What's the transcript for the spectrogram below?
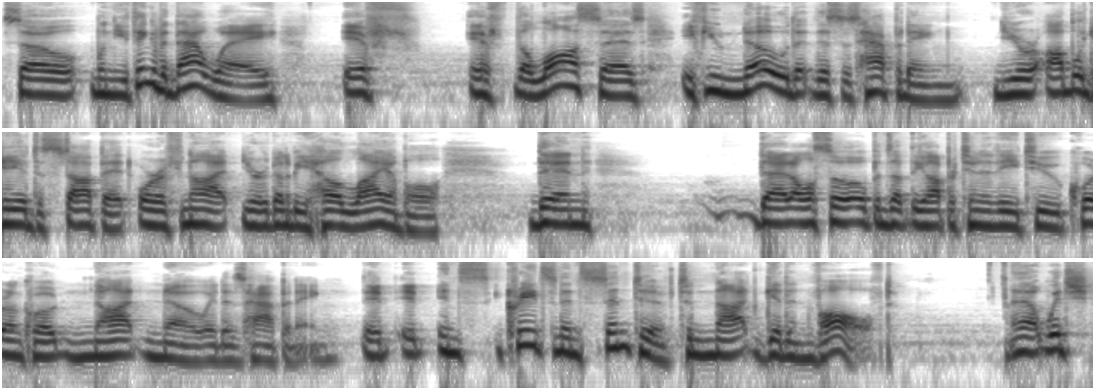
So when you think of it that way, if if the law says if you know that this is happening, you're obligated to stop it, or if not, you're going to be held liable, then that also opens up the opportunity to quote unquote not know it is happening. It it ins- creates an incentive to not get involved, uh, which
